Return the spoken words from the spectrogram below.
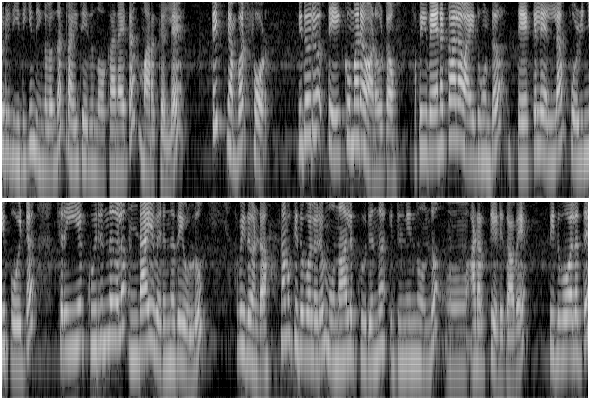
ഒരു രീതിക്ക് നിങ്ങളൊന്ന് ട്രൈ ചെയ്ത് നോക്കാനായിട്ട് മറക്കല്ലേ? ടിപ്പ് നമ്പർ ഫോർ ഇതൊരു തേക്കുമരമാണ് കേട്ടോ. അപ്പോൾ ഈ വേനൽക്കാലം ആയതുകൊണ്ട് തേക്കിലെല്ലാം പൊഴിഞ്ഞു പോയിട്ട് ചെറിയ കുരുന്നുകൾ ഉണ്ടായി വരുന്നതേ ഉള്ളൂ. അപ്പോൾ ഇത് കണ്ടോ? നമുക്കിതുപോലൊരു മൂന്നാൽ കുരുന്ന് ഇതിൽ നിന്നൊന്ന് അടർത്തിയെടുക്കാവേ. അപ്പോൾ ഇതുപോലത്തെ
